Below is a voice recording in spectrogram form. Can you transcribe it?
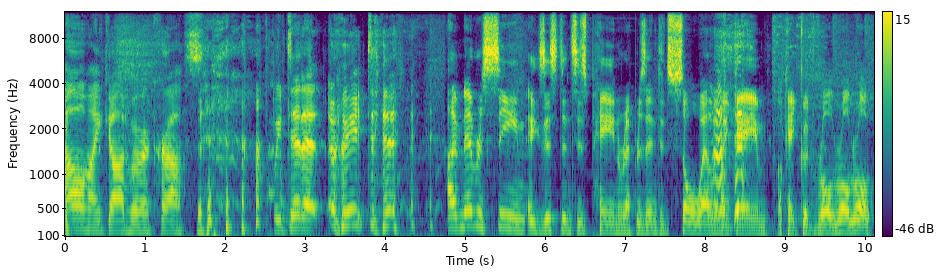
Oh my God, we're across. We did it. We did. it. I've never seen existence's pain represented so well in a game. Okay, good. Roll, roll, roll.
